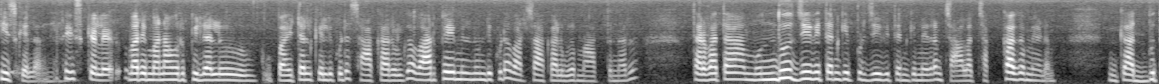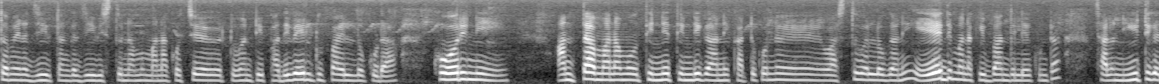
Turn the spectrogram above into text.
తీసుకెళ్ళాలి. తీసుకెళ్ళారు మరి మన ఊరు పిల్లలు బయటకు వెళ్ళి కూడా సాకారులుగా వారి పేమిల నుండి కూడా వారు సాకారులుగా మారుతున్నారు. తర్వాత ముందు జీవితానికి ఇప్పుడు జీవితానికి మీద చాలా చక్కగా మేడం. ఇంకా అద్భుతమైన జీవితంగా జీవిస్తున్నాము. మనకు వచ్చేటువంటి పదివేల రూపాయల్లో కూడా కోరిని అంతా మనము తినే తిండి కానీ కట్టుకునే వస్తువుల్లో కానీ ఏది మనకు ఇబ్బంది లేకుండా చాలా నీట్గా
